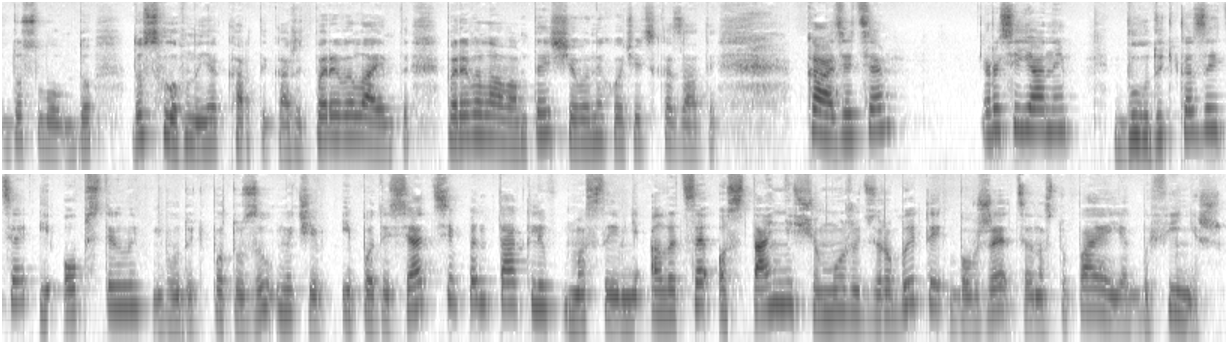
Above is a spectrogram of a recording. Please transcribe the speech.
дослов, до, дословно, як карти кажуть, перевела, їм, перевела вам те, що вони хочуть сказати. Казяться росіяни, будуть казитися, і обстріли будуть по тузу мечів. І по десятці пентаклів масивні. Але це останнє, що можуть зробити, бо вже це наступає якби фініш.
